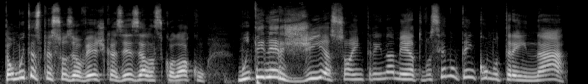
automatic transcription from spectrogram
Então muitas pessoas eu vejo que às vezes elas colocam muita energia só em treinamento. Você não tem como treinar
